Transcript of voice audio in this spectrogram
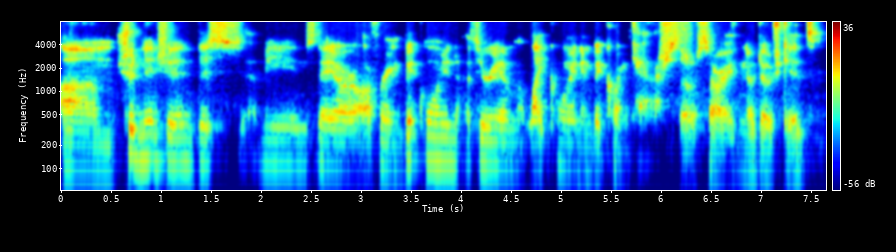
Um, should mention this means they are offering Bitcoin, Ethereum, Litecoin, and Bitcoin Cash. So sorry, no Doge kids.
